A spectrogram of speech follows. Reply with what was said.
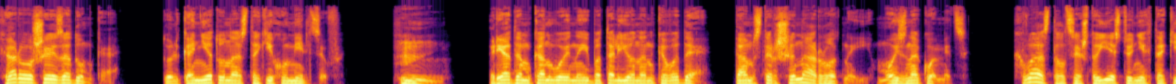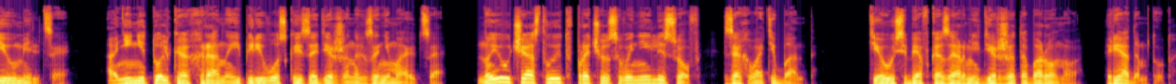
Хорошая задумка. Только нет у нас таких умельцев. Хм, рядом конвойный батальон НКВД. Там старшина ротный, мой знакомец. Хвастался, что есть у них такие умельцы. Они не только охраной и перевозкой задержанных занимаются, но и участвуют в прочесывании лесов, захвате банд. Те у себя в казарме держат оборону, рядом тут.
